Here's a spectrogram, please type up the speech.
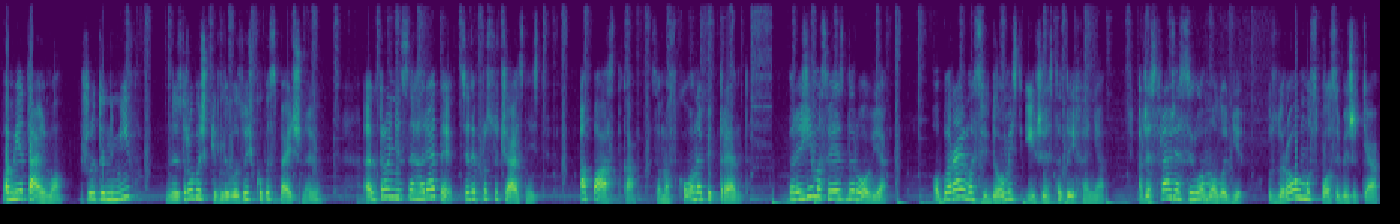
Пам'ятаймо, жоден міф не зробить шкідливу звичку безпечною. Електронні сигарети це не про сучасність, а пастка, замаскована під тренд. Бережімо своє здоров'я, Обираємо свідомість і чисте дихання, адже справжня сила молоді у здоровому способі життя.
